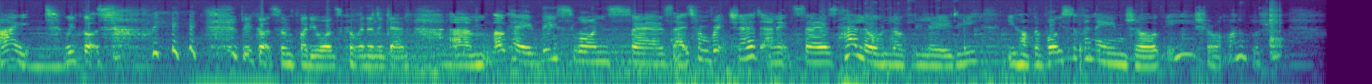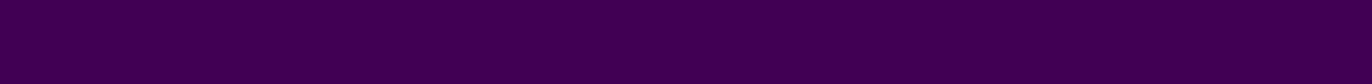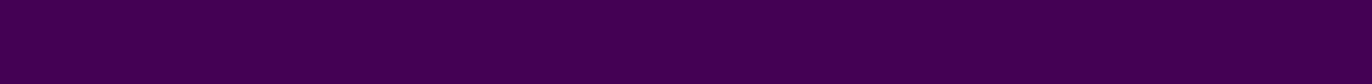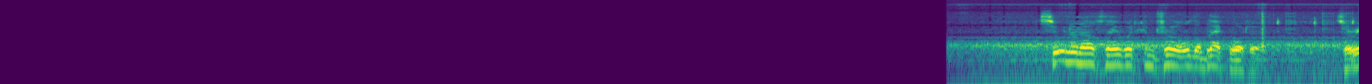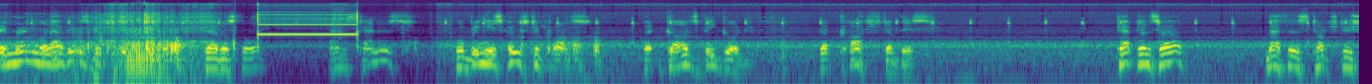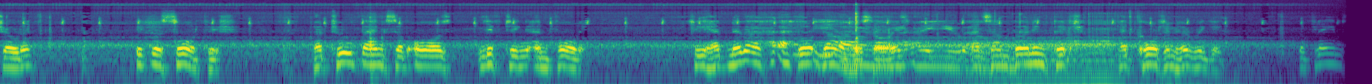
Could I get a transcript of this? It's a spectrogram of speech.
Right, we've got some, we've got some funny ones coming in again. Um, okay, this one says uh, it's from Richard, and it says, "Hello, lovely lady. You have the voice of an angel." Sure man, I'm blushing. Soon enough they would control the Blackwater. Sir Imry will have his victory, Davos thought, and Stannis will bring his host across. But gods be good, the cost of this. Captain, sir? Matthos touched his shoulder. It was Swordfish, her two banks of oars lifting and falling. She had never uh, brought down her sails, uh, and some burning pitch had caught in her rigging. The flames.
